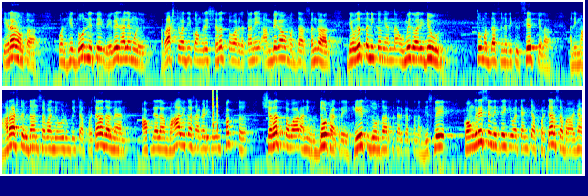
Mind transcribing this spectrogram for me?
चेहरा नव्हता. पण हे दोन नेते वेगळे झाल्यामुळे राष्ट्रवादी काँग्रेस शरद पवार गटाने आंबेगाव मतदारसंघात देवदत्त निकम यांना उमेदवारी देऊन तो मतदारसंघ देखील सेफ केला. आणि महाराष्ट्र विधानसभा निवडणुकीच्या प्रचारादरम्यान आपल्याला महाविकास आघाडीकडून फक्त शरद पवार आणि उद्धव ठाकरे हेच जोरदार प्रचार करताना दिसले. काँग्रेसचे नेते किंवा त्यांच्या प्रचारसभा ह्या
